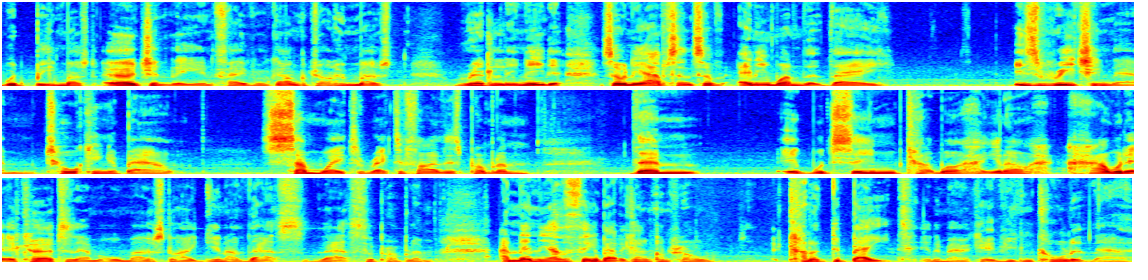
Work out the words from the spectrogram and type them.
would be most urgently in favour of gun control, who most readily need it. So, in the absence of anyone that they is reaching them talking about some way to rectify this problem, then it would seem well, you know, how would it occur to them almost? Like you know that's that's the problem, and then the other thing about the gun control kind of debate in America, if you can call it that,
